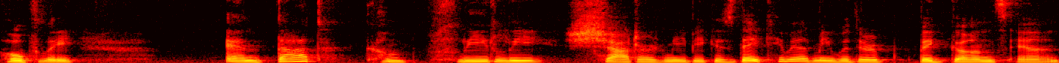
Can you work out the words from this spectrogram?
hopefully. And that completely shattered me because they came at me with their big guns and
